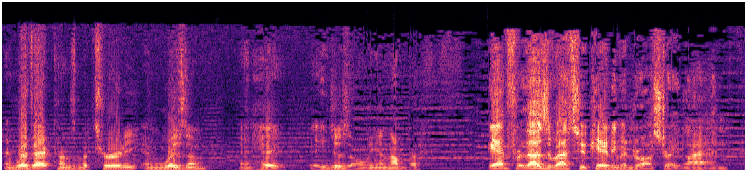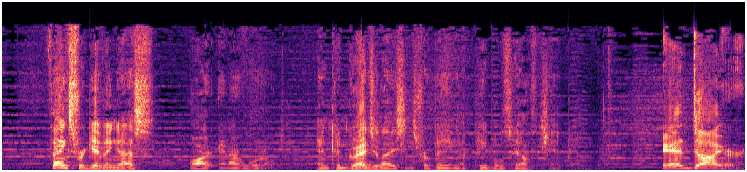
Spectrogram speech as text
and with that comes maturity and wisdom, and hey, age is only a number. Ed, for those of us who can't even draw a straight line, thanks for giving us art in our world. And congratulations for being a People's Health Champion. Ed Dyer,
